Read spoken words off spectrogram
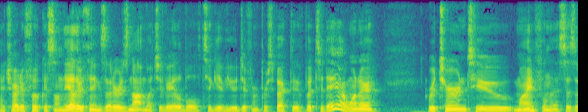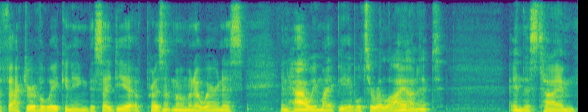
I try to focus on the other things that are is not much available to give you a different perspective. But today I want to return to mindfulness as a factor of awakening, this idea of present moment awareness and how we might be able to rely on it in this time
